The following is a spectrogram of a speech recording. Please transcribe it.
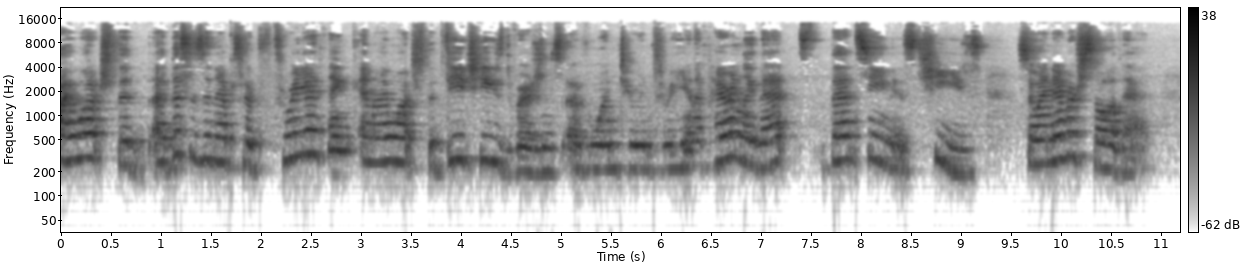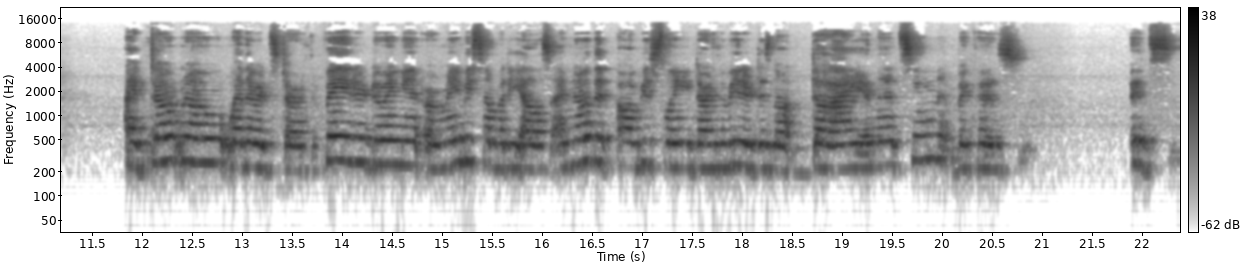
I watched the, uh, this is in episode 3 I think, and I watched the de-cheesed versions of 1, 2, and 3, and apparently that, that scene is cheese, so I never saw that. I don't know whether it's Darth Vader doing it or maybe somebody else. I know that obviously Darth Vader does not die in that scene because it's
